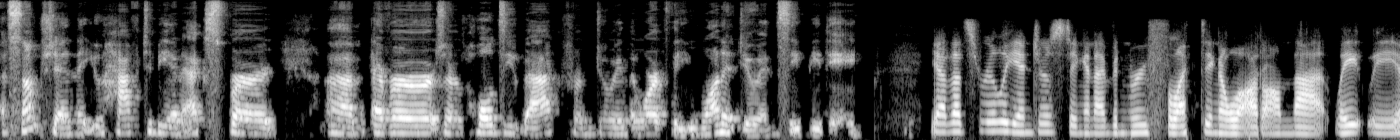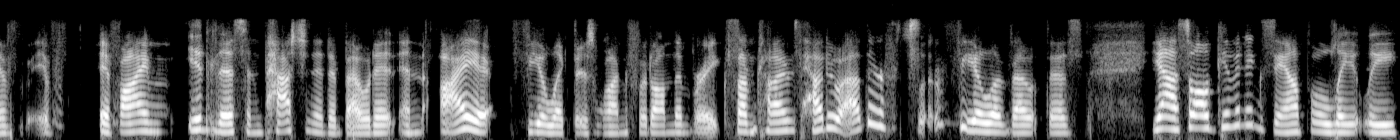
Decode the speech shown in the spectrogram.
assumption that you have to be an expert um, ever sort of holds you back from doing the work that you want to do in CPD. Yeah, that's really interesting, and I've been reflecting a lot on that lately. If if if I'm in this and passionate about it, and I feel like there's one foot on the brake sometimes, how do others feel about this? Yeah, so I'll give an example. Lately,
